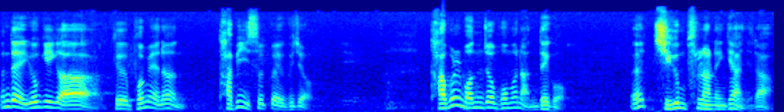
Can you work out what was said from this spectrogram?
근데 여기가 그 보면은 답이 있을 거예요. 그죠? 답을 먼저 보면 안 되고 예? 지금 풀라는 게 아니라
